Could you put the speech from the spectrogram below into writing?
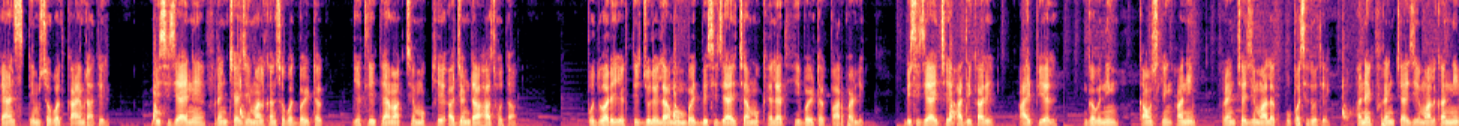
फॅन्स टीमसोबत कायम राहतील. बी सी सी आयने फ्रँचायझी मालकांसोबत बैठक घेतली. त्यामागचे मुख्य अजेंडा हाच होता. बुधवारी एकतीस जुलैला मुंबईत बी सी सी आयच्या मुख्यालयात ही बैठक पार पाडली. बी सी सी आयचे अधिकारी I P L governing counselling आणि फ्रँचायझी मालक उपस्थित होते. अनेक फ्रँचायझी मालकांनी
